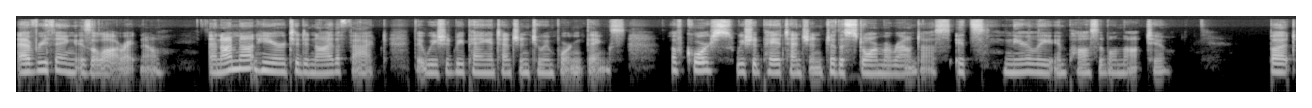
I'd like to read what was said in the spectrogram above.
everything is a lot right now. And I'm not here to deny the fact that we should be paying attention to important things. Of course, we should pay attention to the storm around us. It's nearly impossible not to. But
